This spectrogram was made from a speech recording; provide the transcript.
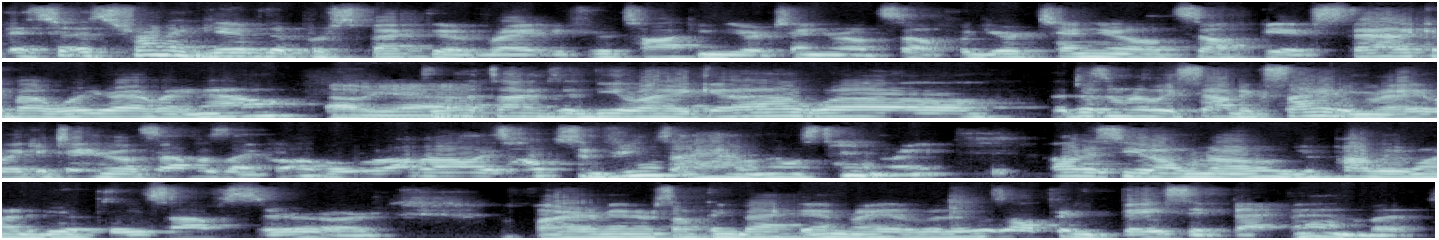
it's it's trying to give the perspective, right? If you're talking to your ten year old self, would your ten year old self be ecstatic about where you're at right now? Oh yeah. A lot of times it'd be like, ah, oh, well, that doesn't really sound exciting, right? Like your ten year old self was like, oh, but what about all these hopes and dreams I had when I was ten, right? Obviously, you don't know. You probably wanted to be a police officer or a fireman or something back then, right? But it was all pretty basic back then, but.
